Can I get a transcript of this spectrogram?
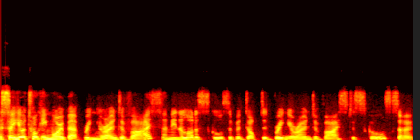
so you're talking more about bring your own device i mean a lot of schools have adopted bring your own device to schools so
